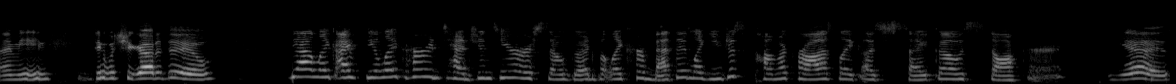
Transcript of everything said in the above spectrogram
I mean, do what you gotta do. Yeah, like I feel like her intentions here are so good, but like her method, like you just come across like a psycho stalker. Yes,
